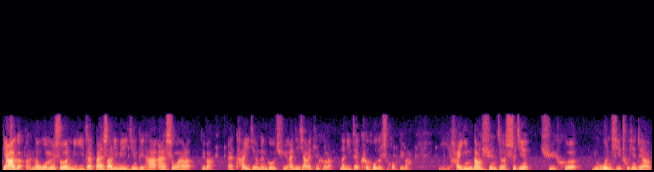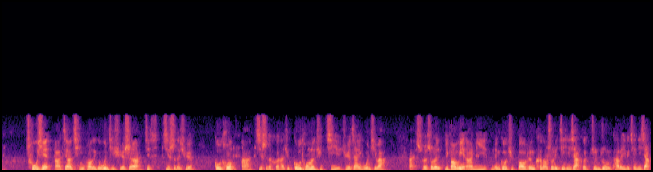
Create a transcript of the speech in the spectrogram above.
第二个啊，那我们说你在班上里面已经给他暗示完了，对吧？哎，他已经能够去安静下来听课了。那你在课后的时候，对吧？你还应当选择时间去和有问题出现这样。出现啊这样情况的一个问题学生啊，及及时的去沟通啊，及时的和他去沟通呢，去解决这样一个问题吧。哎，所以说呢，一方面啊，你能够去保证课堂顺利进行下和尊重他的一个前提下，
